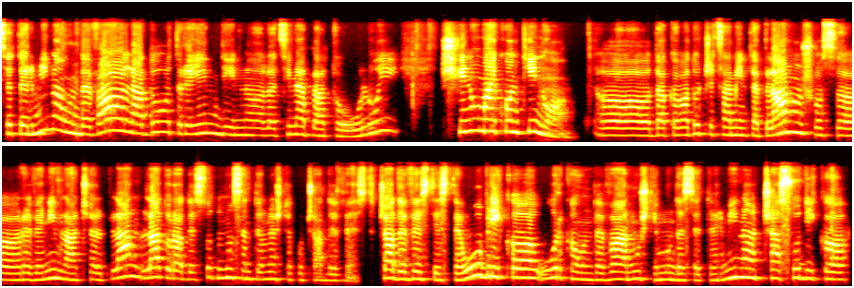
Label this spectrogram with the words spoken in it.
Se termină undeva la două treimi din uh, lățimea platoului și nu mai continuă. Uh, dacă vă aduceți aminte planul și o să revenim la acel plan, latura de sud nu se întâlnește cu cea de vest. Cea de vest este oblică, urcă undeva, nu știm unde se termină, cea sudică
